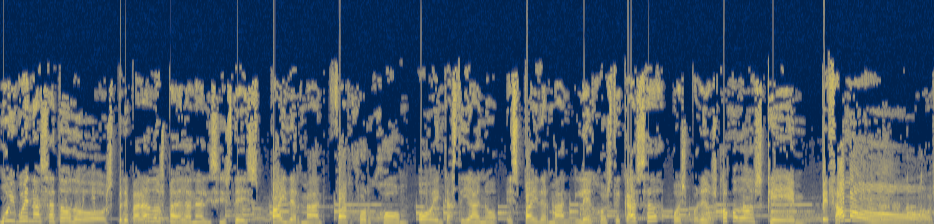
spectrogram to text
Muy buenas a todos, ¿preparados para el análisis de Spider-Man Far For Home o en castellano Spider-Man Lejos de Casa? Pues poneos cómodos que empezamos.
